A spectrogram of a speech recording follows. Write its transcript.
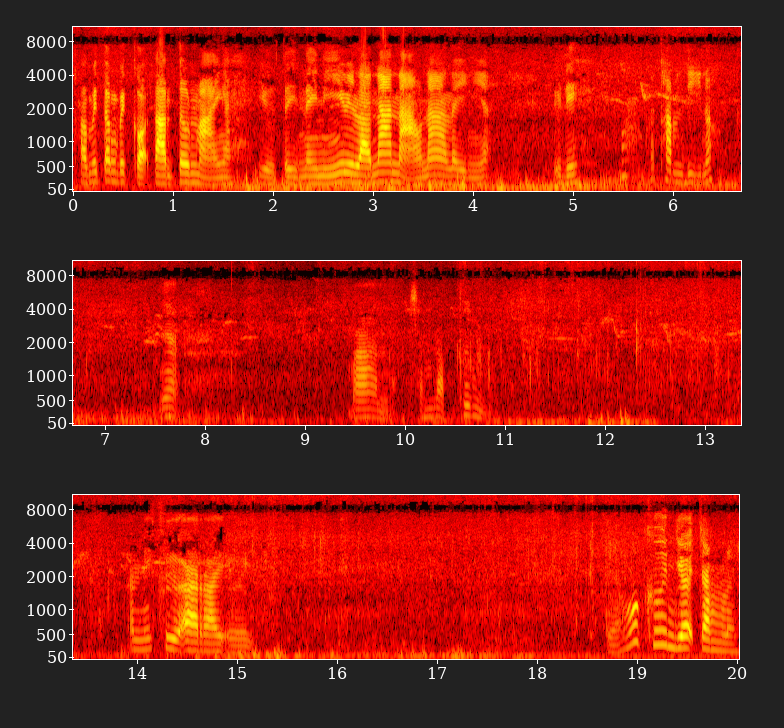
เขาไม่ต้องไปเกาะตามต้นไม้ไงอยู่ในนี้เวลาหน้าหนาวหน้าอะไรอย่างเงี้ยดูดิเขาทำดีเนาะเนี่ย บ้านสำหรับพึ่ง อันนี้คืออะไรเอ่ย เดี๋ยวขึ้นเยอะจังเลย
